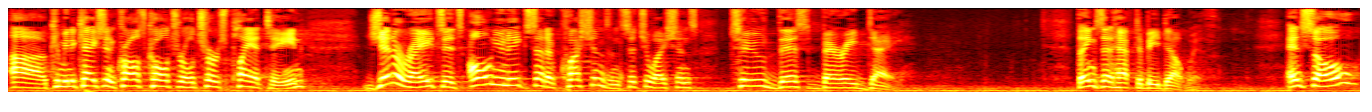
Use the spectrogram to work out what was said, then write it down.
uh, communication, cross cultural church planting generates its own unique set of questions and situations to this very day. Things that have to be dealt with. And so,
